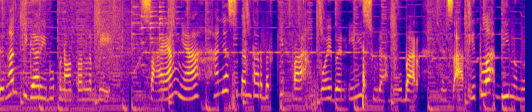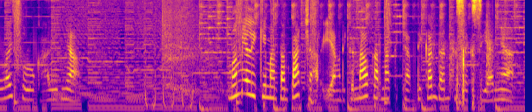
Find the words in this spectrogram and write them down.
dengan 3.000 penonton lebih. Sayangnya, hanya sebentar berkiprah, boyband ini sudah bubar, dan saat itulah B memulai solo karirnya. Memiliki mantan pacar yang dikenal karena kecantikan dan keseksiannya.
